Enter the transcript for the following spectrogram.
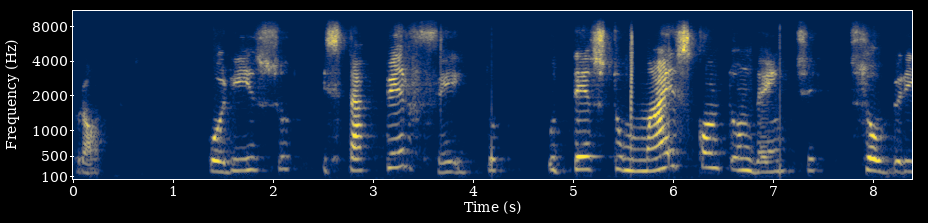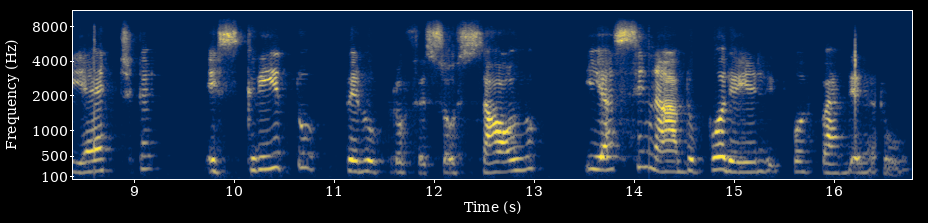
próprio. Por isso, está perfeito o texto mais contundente sobre ética, escrito pelo professor Saulo e assinado por ele por Padre Haroldo.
